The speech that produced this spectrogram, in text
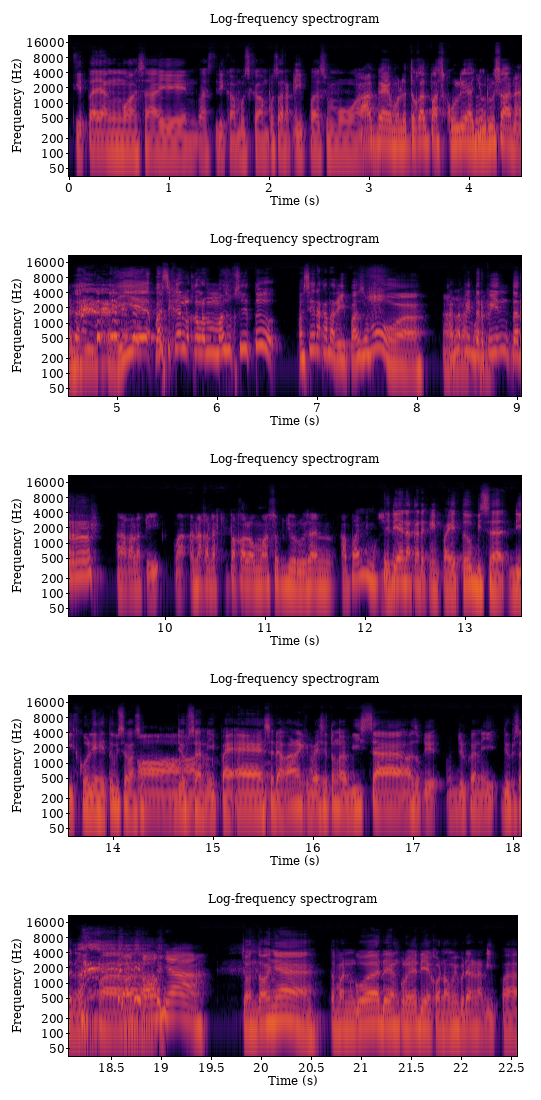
kita yang nguasain pasti di kampus-kampus anak IPA semua. Kagak yang menentukan pas kuliah jurusan anjing. Eh, iya, pasti kan kalau masuk situ pasti anak-anak IPA semua. Karena Anak-anak pinter-pinter. Anak-anak anak-anak IPA kalau masuk jurusan apa nih maksudnya? Jadi anak-anak IPA itu bisa di kuliah itu bisa masuk Oh. jurusan IPS, sedangkan anak IPS itu nggak bisa masuk jurusan I- jurusan IPA. Contohnya Contohnya, teman gue ada yang kuliah di ekonomi padahal anak IPA.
